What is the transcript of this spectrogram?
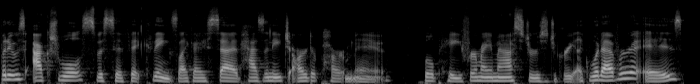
but it was actual specific things. Like I said, has an HR department, will pay for my master's degree, like whatever it is,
